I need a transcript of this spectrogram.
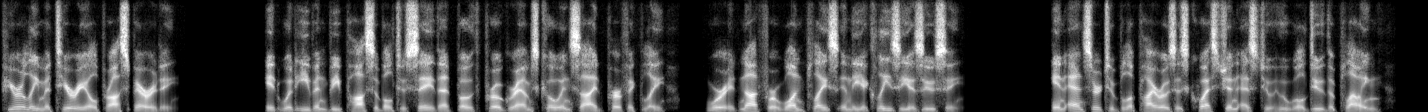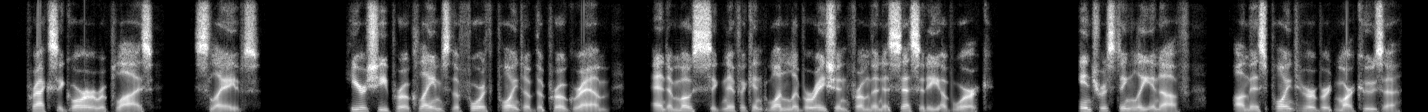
Purely material prosperity. It would even be possible to say that both programs coincide perfectly, were it not for one place in the Ecclesiazusae. In answer to Blepyros's question as to who will do the plowing, Praxagora replies, slaves. Here she proclaims the fourth point of the program, and a most significant one liberation from the necessity of work. Interestingly enough, on this point Herbert Marcuse,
